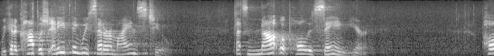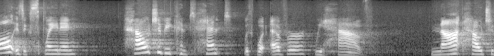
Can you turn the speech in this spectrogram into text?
We can accomplish anything we set our minds to. That's not what Paul is saying here. Paul is explaining how to be content with whatever we have, not how to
